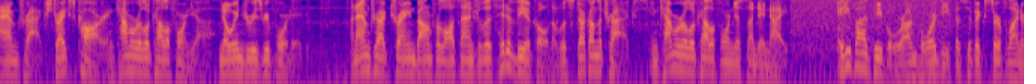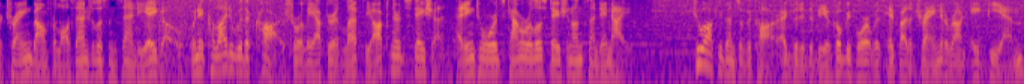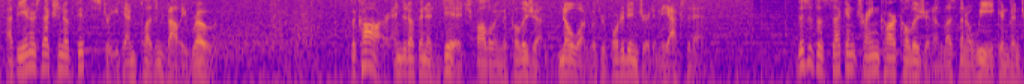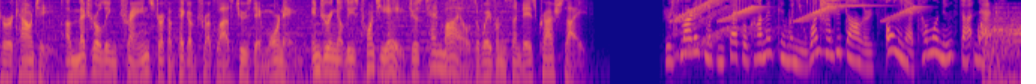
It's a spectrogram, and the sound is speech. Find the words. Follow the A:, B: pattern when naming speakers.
A: Amtrak strikes car in Camarillo, California. No injuries reported. An Amtrak train bound for Los Angeles hit a vehicle that was stuck on the tracks in Camarillo, California Sunday night. 85 people were on board the Pacific Surfliner train bound for Los Angeles and San Diego when it collided with a car shortly after it left the Oxnard station, heading towards Camarillo Station on Sunday night. Two occupants of the car exited the vehicle before it was hit by the train at around 8 p.m. at the intersection of 5th Street and Pleasant Valley Road. The car ended up in a ditch following the collision. No one was reported injured in the accident. This is the second train car collision in less than a week in Ventura County. A Metrolink train struck a pickup truck last Tuesday morning, injuring at least 28 just 10 miles away from Sunday's crash site.
B: Your smartest, most insightful comments can win you $100 only at tomonews.net.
